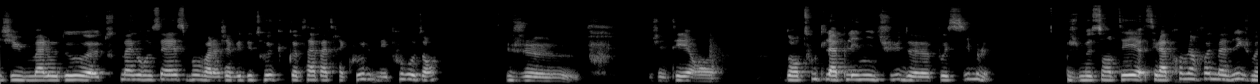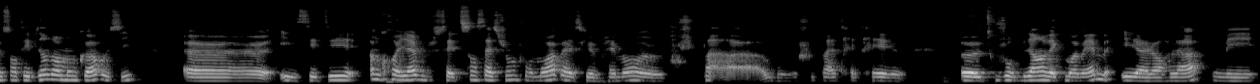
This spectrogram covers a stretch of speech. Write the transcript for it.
j'ai eu mal au dos euh, toute ma grossesse. Bon voilà, j'avais des trucs comme ça pas très cool, mais pour autant, je j'étais dans toute la plénitude possible. Je me sentais, c'est la première fois de ma vie que je me sentais bien dans mon corps aussi. Et c'était incroyable cette sensation pour moi parce que vraiment, je suis pas, bon, je suis pas très très euh, toujours bien avec moi-même. Et alors là, mais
